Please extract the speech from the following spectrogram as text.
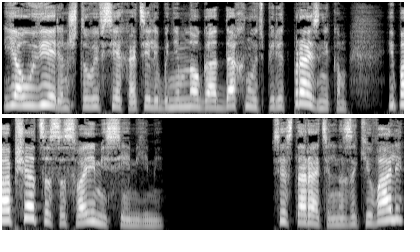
Я уверен, что вы все хотели бы немного отдохнуть перед праздником и пообщаться со своими семьями. Все старательно закивали,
